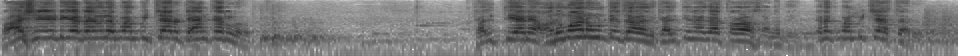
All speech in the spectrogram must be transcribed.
రాజశేఖర రెడ్డి గారి టైంలో పంపించారు ట్యాంకర్లు. కల్తీ అనే అనుమానం ఉంటే చాలు అది. కల్తీనా తర్వాత సంగతి. వెనక్కి పంపించేస్తారు.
